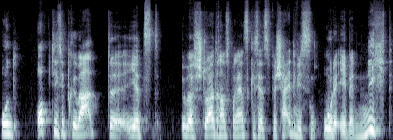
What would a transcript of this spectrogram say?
und ob diese Private jetzt über das Steuertransparenzgesetz Bescheid wissen oder eben nicht,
